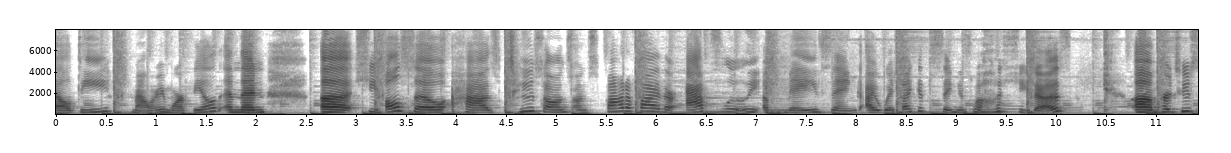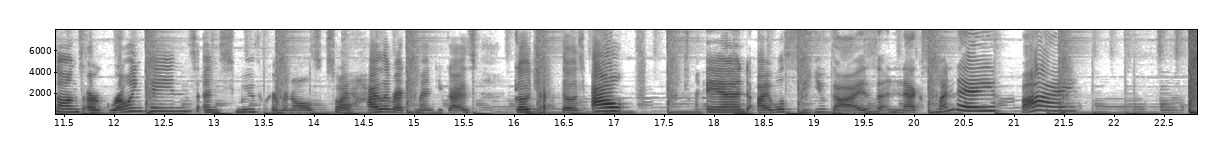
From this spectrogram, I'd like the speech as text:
L D, Mallory Moorefield. And then uh, she also has two songs on Spotify. They're absolutely amazing. I wish I could sing as well as she does. Um, her two songs are Growing Pains and Smooth Criminals, so I highly recommend you guys go check those out. And I will see you guys next Monday. Bye. Bye.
